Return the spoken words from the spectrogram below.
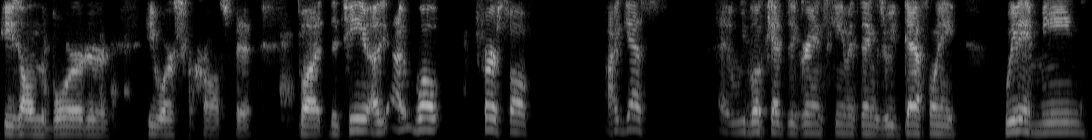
he's on the board or he works for CrossFit. But the team, I, I, well, first off, I guess uh, we look at the grand scheme of things. We definitely we didn't mean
